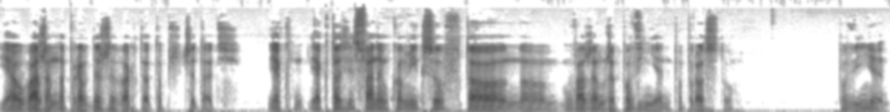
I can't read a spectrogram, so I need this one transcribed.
Ja uważam naprawdę, że warto to przeczytać. Jak, jak ktoś jest fanem komiksów, to no, uważam, że powinien po prostu. Powinien.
